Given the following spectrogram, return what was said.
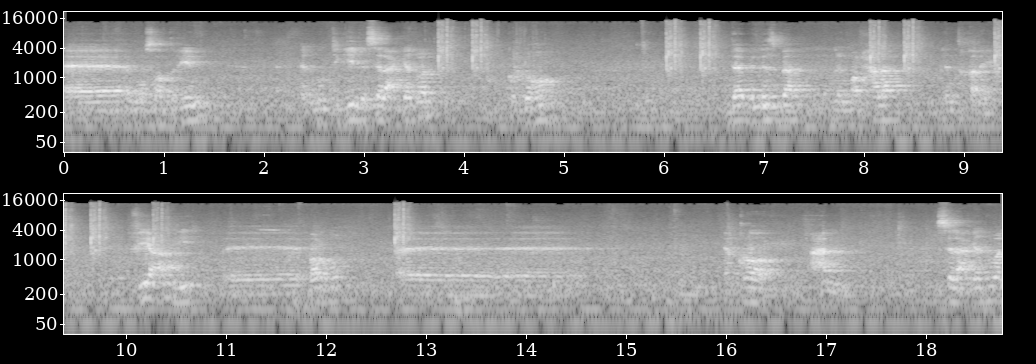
آه، المصدرين المنتجين لسلع الجدول كلهم. ده بالنسبة للمرحلة الانتقالية. في عندي آه، برضو آه، إقرار عن سلع جدول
